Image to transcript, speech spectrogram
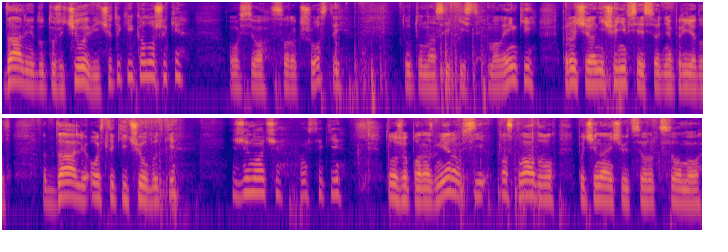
Далі йдуть уже чоловічі такі калошики. Ось о, 46. Тут у нас якийсь маленький. Коротше, вони ще не всі сьогодні приїдуть. Далі ось такі чоботки жіночі. Ось такі. Теж по розмірам всі поскладував, починаючи від 47-го.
